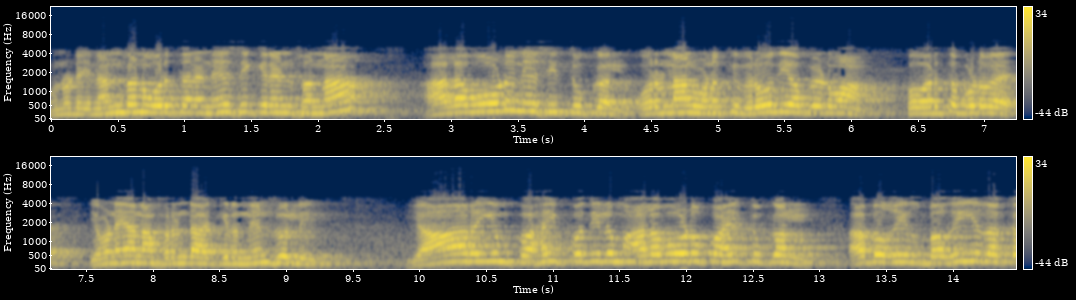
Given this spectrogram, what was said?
உன்னுடைய நண்பன் ஒருத்தனை நேசிக்கிறேன்னு சொன்னா அளவோடு நேசித்துக்கள் ஒரு நாள் உனக்கு விரோதியாக போயிடுவான். இப்போ வருத்தப்படுவ இவனையா நான் ஃப்ரெண்டாக ஆக்கியிருந்தேன்னு சொல்லி. யாரையும் பகைப்பதிலும் அளவோடு பகைத்துக்கள் அபகில் பகீதக்க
